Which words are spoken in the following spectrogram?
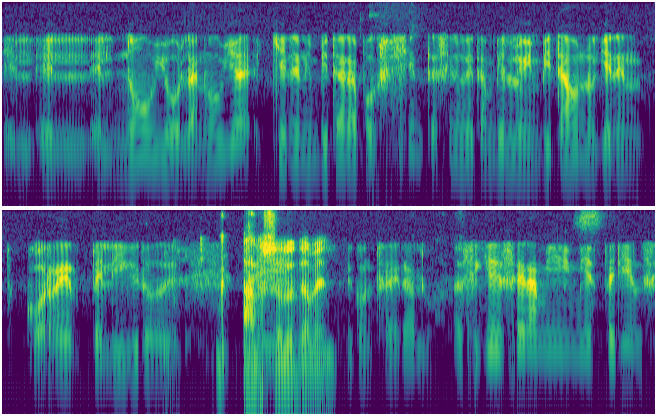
el, el, novio o la novia quieren invitar a poca gente, sino que también los invitados no quieren correr peligro de, Absolutamente. contraer algo. Así que esa era mi, mi experiencia.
